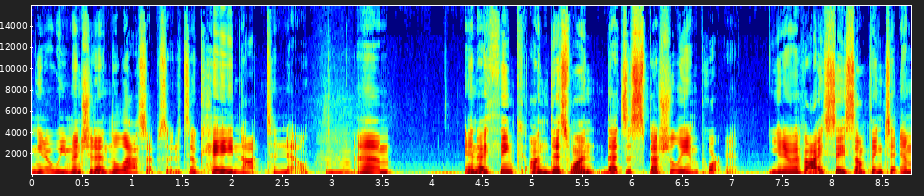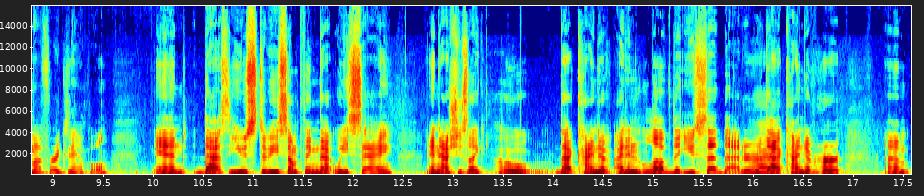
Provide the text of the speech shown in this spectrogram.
you know we mentioned it in the last episode. It's okay not to know. Um, and I think on this one, that's especially important. You know, if I say something to Emma, for example, and that used to be something that we say, and now she's like, oh, that kind of, I didn't love that you said that, or Right. that kind of hurt. Um,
